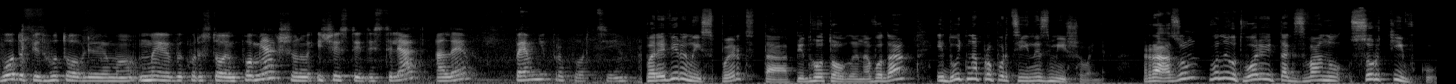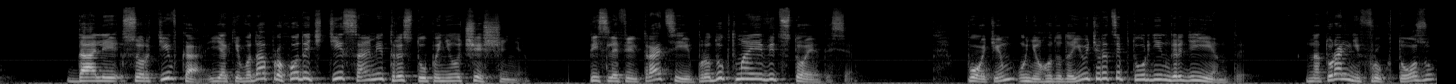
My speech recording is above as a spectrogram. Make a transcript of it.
воду підготовлюємо, ми використовуємо пом'якшену і чистий дистилят, але в певній пропорції. Перевірений спирт та підготовлена вода йдуть на пропорційне змішування. Разом вони утворюють так звану сортівку. Далі сортівка, як і вода, проходить ті самі три ступені очищення. Після фільтрації продукт має відстоятися. Потім у нього додають рецептурні інгредієнти: натуральні фруктозу,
